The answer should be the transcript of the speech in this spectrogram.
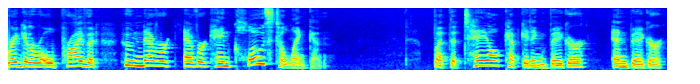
regular old private who never ever came close to Lincoln. But the tale kept getting bigger and bigger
